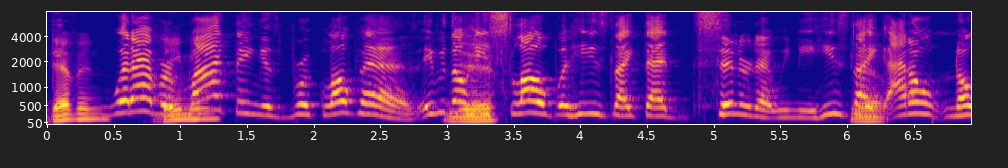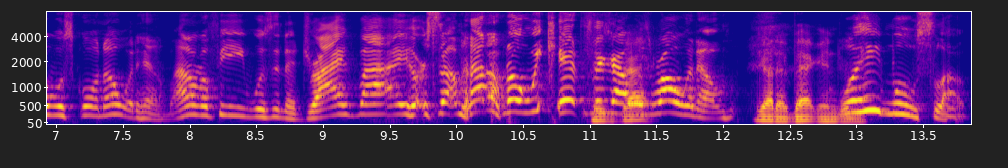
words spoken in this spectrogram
Devin. Whatever. Damien? My thing is Brooke Lopez. Even though Yeah. he's slow, but he's like that center that we need. He's like Yeah. I don't know what's going on with him. I don't know if he was in a drive by or something. I don't know. We can't His figure out what's wrong with him. He got a back injury. Well, he moves slow.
